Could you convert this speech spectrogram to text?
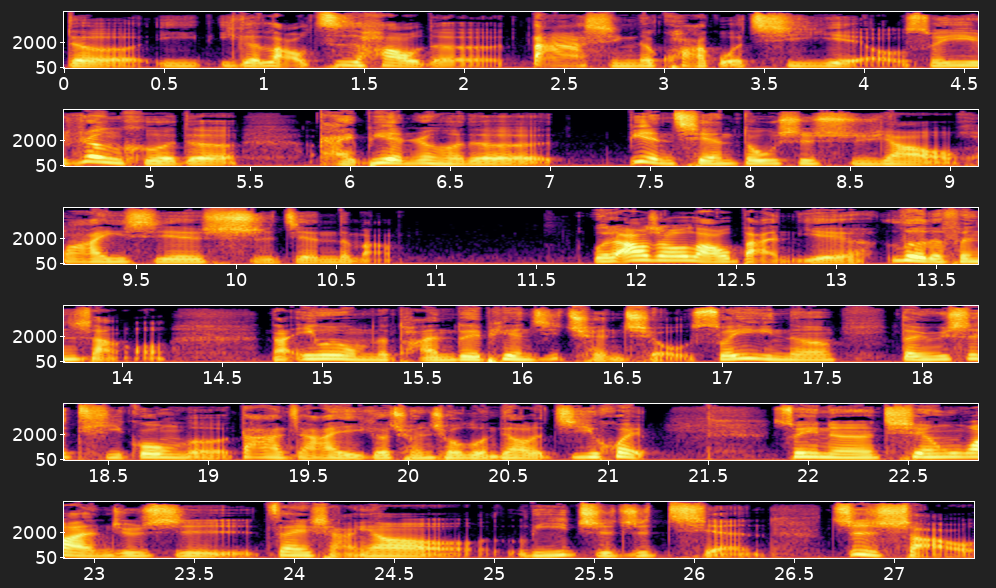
的一一个老字号的大型的跨国企业哦，所以任何的改变、任何的变迁都是需要花一些时间的嘛。我的澳洲老板也乐得分享哦，那因为我们的团队遍及全球，所以呢，等于是提供了大家一个全球轮调的机会。所以呢，千万就是在想要离职之前，至少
